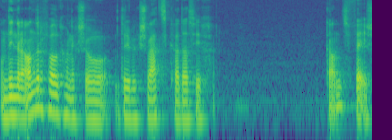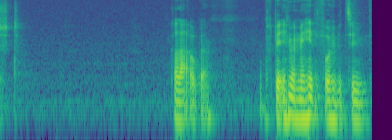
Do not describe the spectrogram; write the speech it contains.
Und in einer anderen Folge habe ich schon darüber geschwätzt, dass ich ganz fest glaube, ich bin immer mehr davon überzeugt,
